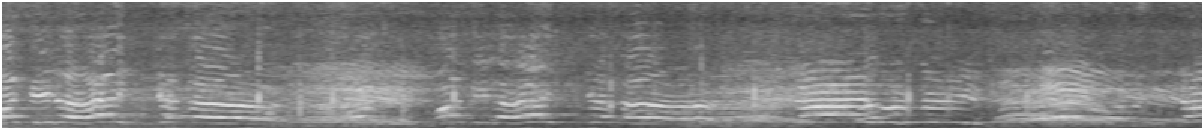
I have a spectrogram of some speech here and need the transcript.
ఓసీలో ఐక్యత వదిల ఐక్యత జై వసి జై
